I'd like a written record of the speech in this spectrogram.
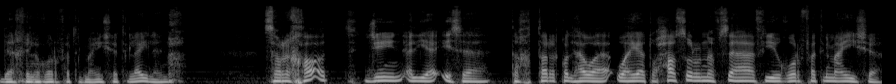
داخل غرفة المعيشة ليلا صرخات جين اليائسة تخترق الهواء وهي تحاصر نفسها في غرفة المعيشة.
